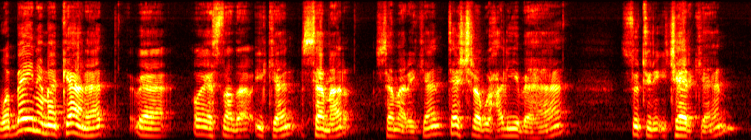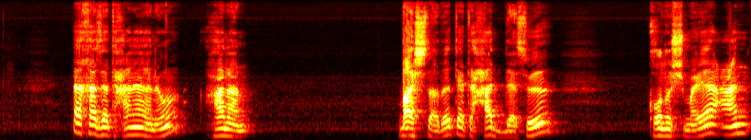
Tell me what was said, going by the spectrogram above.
Ve beyneme kânet ve o esnada iken Semer, Semer iken teşrabu halibeha sütünü içerken Ehazet Hananu Hanan başladı. Tetehaddesu konuşmaya an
